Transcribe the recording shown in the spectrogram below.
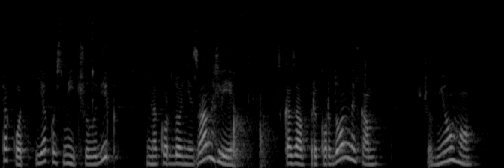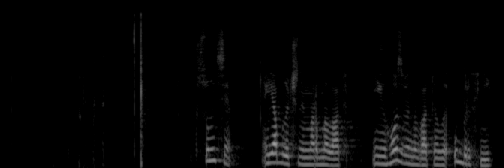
Так от, якось мій чоловік на кордоні з Англії сказав прикордонникам, що в нього сумці яблучний мармелад, і його звинуватили у брехні.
